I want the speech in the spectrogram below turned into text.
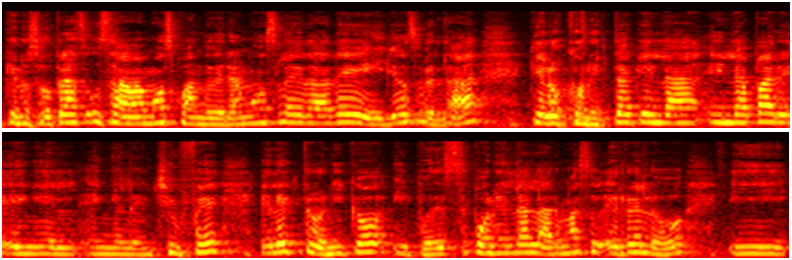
que nosotras usábamos cuando éramos la edad de ellos, ¿verdad? Que lo conecta en la, en la en el, en el enchufe electrónico y puedes poner la alarma, el reloj y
